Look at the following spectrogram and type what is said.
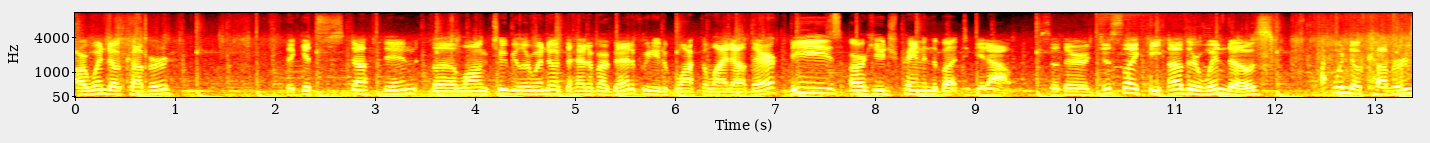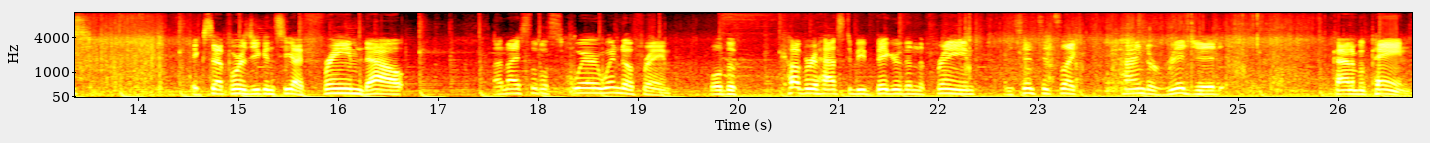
our window cover that gets stuffed in the long tubular window at the head of our bed if we need to block the light out there. These are a huge pain in the butt to get out. So they're just like the other windows, window covers, except for as you can see, I framed out a nice little square window frame. Well, the cover has to be bigger than the frame, and since it's like kind of rigid, kind of a pain.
